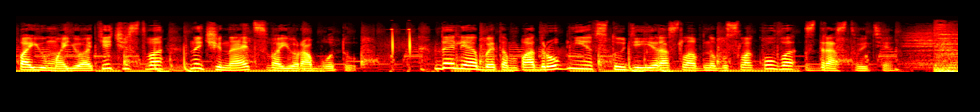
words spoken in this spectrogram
«Пою мое отечество» начинает свою работу. Далее об этом подробнее в студии Ярославна Буслакова. Здравствуйте. Здравствуйте.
